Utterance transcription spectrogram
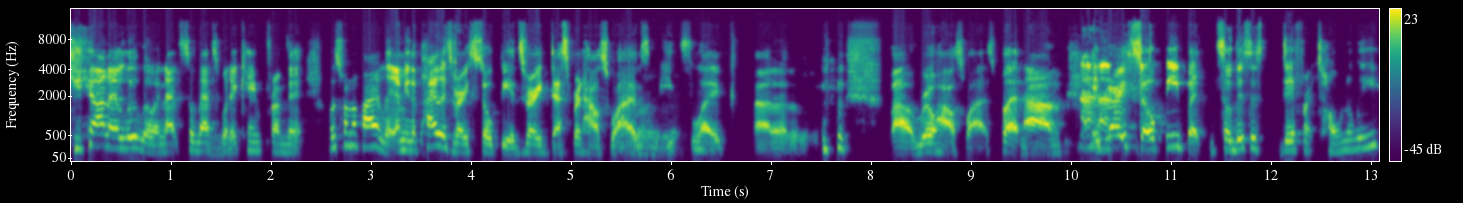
Kiana and Lulu, and that's so that's Mm-hmm. what it came from. That was from a pilot. I mean, the pilot's very soapy. It's very Desperate Housewives Right. meets like I uh, Real Housewives, but Mm-hmm. um, it's very soapy. But so this is different tonally.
